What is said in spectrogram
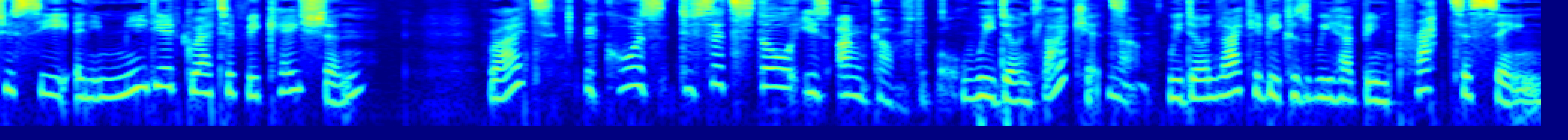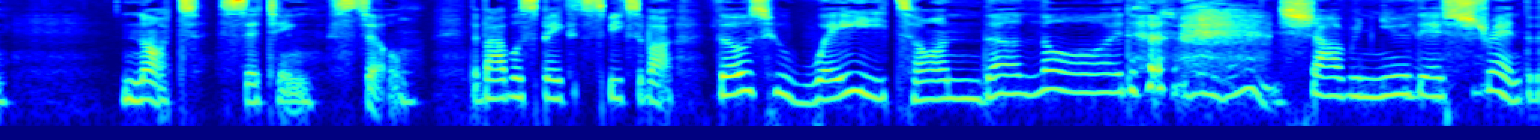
to see an immediate gratification, right? Because to sit still is uncomfortable. We don't like it. No. We don't like it because we have been practicing not sitting still. The Bible speaks, speaks about those who wait on the Lord shall renew their strength.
